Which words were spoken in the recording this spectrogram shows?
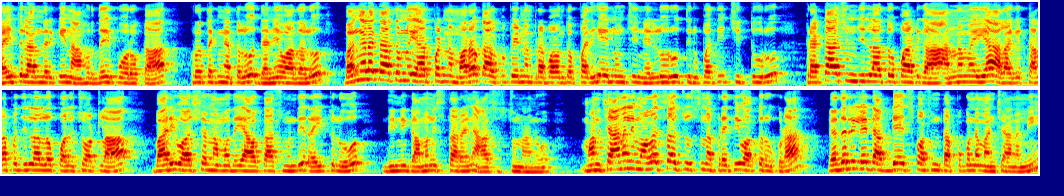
రైతులందరికీ నా హృదయపూర్వక కృతజ్ఞతలు ధన్యవాదాలు. బంగాళాఖాతంలో ఏర్పడిన మరొక అల్పపీడనం ప్రభావంతో పదిహేను నుంచి నెల్లూరు తిరుపతి చిత్తూరు ప్రకాశం జిల్లాతో పాటుగా అన్నమయ్య అలాగే కడప జిల్లాలో పలు చోట్ల భారీ వర్షాలు నమోదయ్యే అవకాశం ఉంది. రైతులు దీన్ని గమనిస్తారని ఆశిస్తున్నాను. మన ఛానల్ని మొదటిసారి చూస్తున్న ప్రతి ఒక్కరూ కూడా వెదర్ రిలేటెడ్ అప్డేట్స్ కోసం తప్పకుండా మన ఛానల్ని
